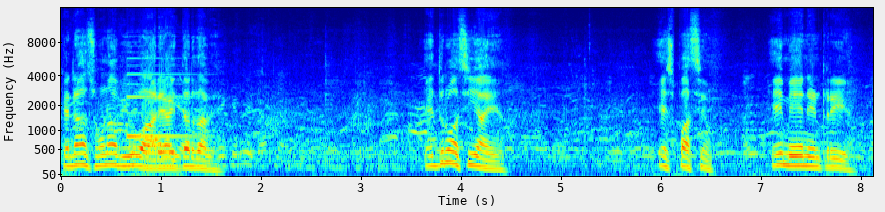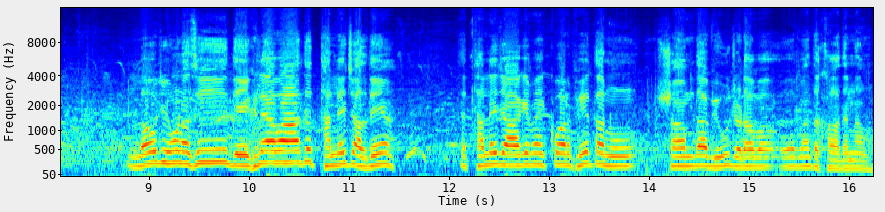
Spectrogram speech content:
ਕਿੰਨਾ ਸੋਹਣਾ ਵਿਊ ਆ ਰਿਹਾ ਇੱਧਰ ਦਾ ਵੀ। ਇਧਰੋਂ ਅਸੀਂ ਆਏ ਆ ਇਸ ਪਾਸਿਓਂ। ਇਹ ਮੇਨ ਐਂਟਰੀ ਆ। ਲਓ ਜੀ, ਹੁਣ ਅਸੀਂ ਦੇਖ ਲਿਆ ਵਾ ਤੇ ਥੱਲੇ ਚੱਲਦੇ ਆ ਤੇ ਥੱਲੇ ਜਾ ਕੇ ਮੈਂ ਇੱਕ ਵਾਰ ਫੇਰ ਤੁਹਾਨੂੰ ਸ਼ਾਮ ਦਾ ਵਿਊ ਜਿਹੜਾ ਵਾ, ਉਹ ਮੈਂ ਦਿਖਾ ਦਿੰਦਾ ਵਾ।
